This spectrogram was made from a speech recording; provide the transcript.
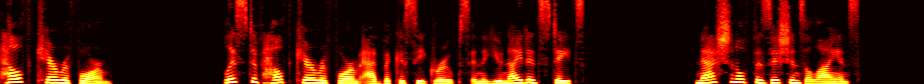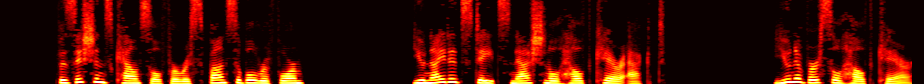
Health care reform List of health care reform advocacy groups in the United States National Physicians Alliance Physicians Council for Responsible Reform United States National Health Care Act Universal Health Care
